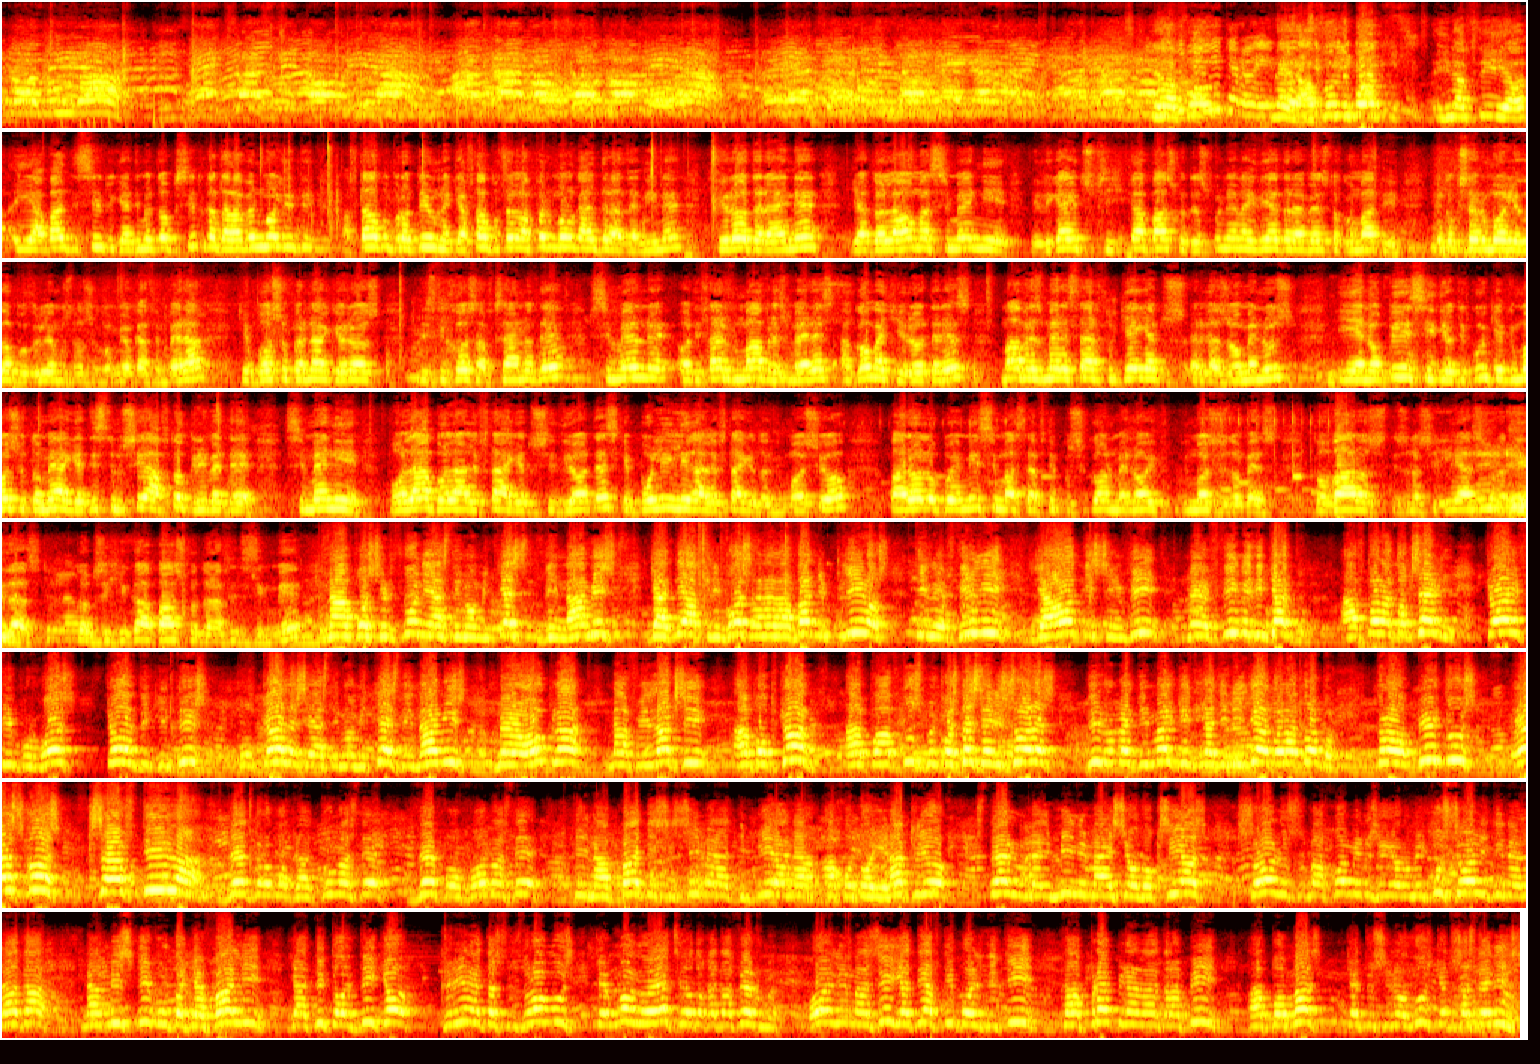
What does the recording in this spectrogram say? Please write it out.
Sotobira, Sexo Sotobira, hasta nosotros. Και αφού, ναι, αφού λοιπόν είναι αυτή η, απάντησή του και η αντιμετώπιση του, καταλαβαίνουμε όλοι ότι αυτά που προτείνουν και αυτά που θέλουν να φέρουν μόνο καλύτερα δεν είναι. Χειρότερα είναι. Για το λαό μας σημαίνει, ειδικά για τους ψυχικά πάσχοντες, που είναι ένα ιδιαίτερα ευαίσθητο κομμάτι και το ξέρουμε όλοι εδώ που δουλεύουμε στο νοσοκομείο κάθε μέρα. Και πόσο περνάει ο καιρός, δυστυχώς αυξάνονται. Σημαίνουν ότι θα έρθουν μαύρες μέρες, ακόμα χειρότερες. Μαύρες μέρες θα έρθουν και για τους εργαζόμενους. Η ενοποίηση ιδιωτικού και δημόσιου τομέα, γιατί στην ουσία αυτό κρύβεται, σημαίνει πολλά πολλά λεφτά για τους ιδιώτες και πολύ λίγα λεφτά για το δημόσιο, παρόλο που εμείς είμαστε αυτοί που σηκώνουμε ενώ οι δημόσιες δομές το βάρος της νοσηλείας, της φροντίδας, των ψυχικά πάσχοντων αυτή τη στιγμή. Να αποσυρθούν οι αστυνομικές δυνάμεις γιατί ακριβώς αναλαμβάνει πλήρως την ευθύνη για ό,τι συμβεί με ευθύνη δικιά του. Αυτό να το ξέρει και ο Υφυπουργός και ο διοικητής που κάλεσε αστυνομικές δυνάμεις με όπλα να φυλάξει από ποιον, από αυτούς που 24 ώρες δίνουμε τη μάχη για την υγεία των ανθρώπων. Τροπή τους, έσχος, ξεφτύλα. Δεν τρομοκρατούμαστε, δεν φοβόμαστε. Την απάντηση σήμερα την πήραν από το Ηράκλειο. Στέλνουν μήνυμα αισιοδοξίας σε όλους τους μαχόμενους υγειονομικούς σε όλη την Ελλάδα να μην σκύβουν το κεφάλι γιατί το δίκιο κρίνεται στους δρόμους και μόνο έτσι θα το καταφέρουμε. Όλοι μαζί γιατί αυτή η πολιτική θα πρέπει να ανατραπεί από εμάς και τους συνοδούς και τους ασθενείς.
